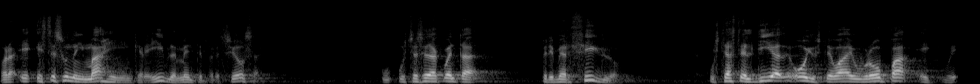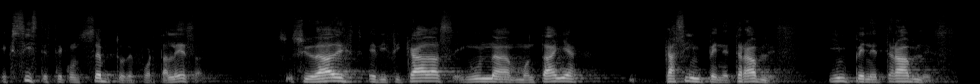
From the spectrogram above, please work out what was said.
Ahora, e, esta es una imagen increíblemente preciosa. Usted se da cuenta, primer siglo, usted hasta el día de hoy, usted va a Europa, e, existe este concepto de fortalezas. Ciudades edificadas en una montaña casi impenetrables, impenetrables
